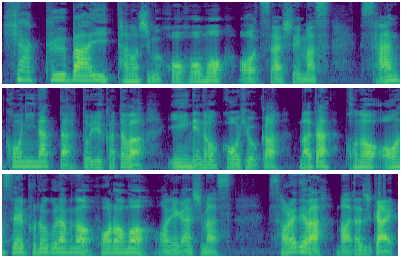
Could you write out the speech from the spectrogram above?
100倍楽しむ方法もお伝えしています。参考になったという方は、いいねの高評価、またこの音声プログラムのフォローもお願いします。それではまた次回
